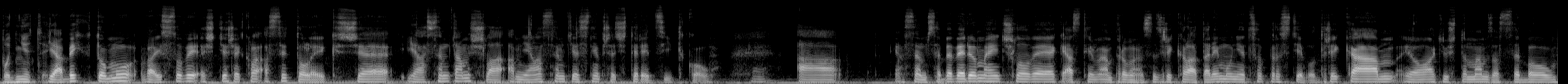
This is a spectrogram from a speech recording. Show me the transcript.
podněty. Já bych k tomu Vajsovi ještě řekla asi tolik, že já jsem tam šla a měla jsem těsně před čtyřicítkou. A já jsem sebevědomý člověk, já s tím mám problém. Já jsem říkala, tady mu něco prostě odříkám, jo, ať už to mám za sebou,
